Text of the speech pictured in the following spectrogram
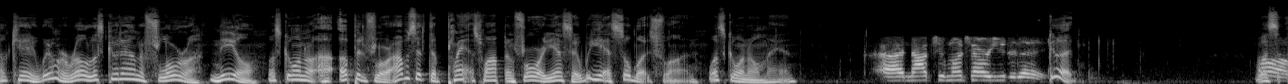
Okay, we're on a roll. Let's go down to Flora. Neil, what's going on uh, up in Flora? I was at the plant swap in Flora yesterday. We had so much fun. What's going on, man? Uh, not too much. How are you today? Good. What's Uh,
